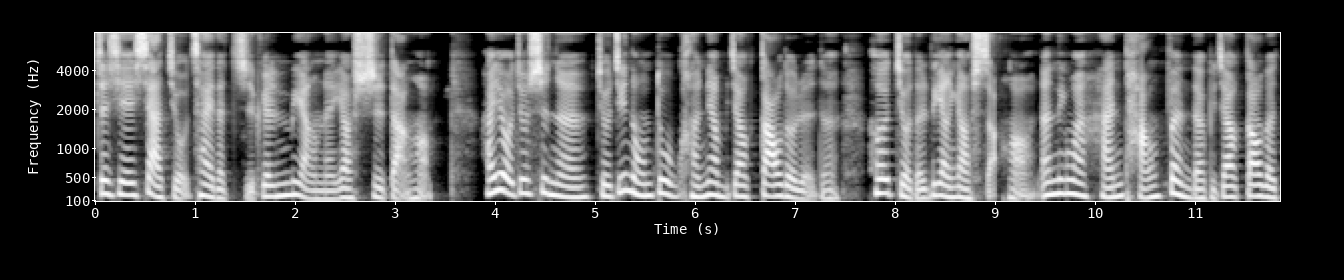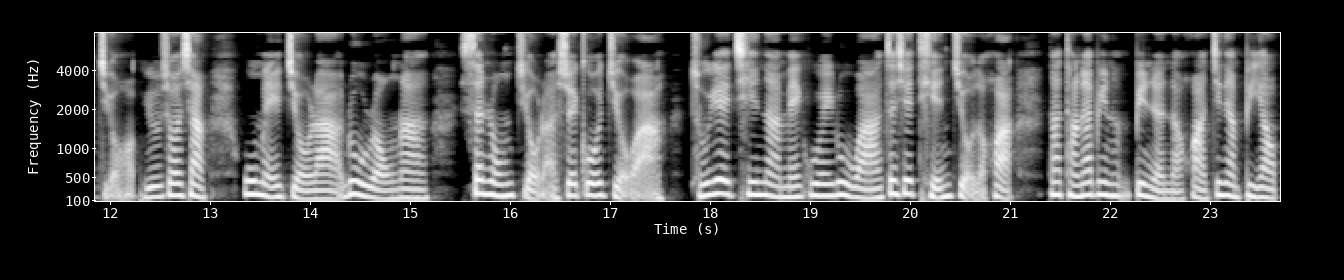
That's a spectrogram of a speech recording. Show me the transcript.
这些下酒菜的值跟量呢要适当哈，还有就是呢，酒精浓度含量比较高的人呢，喝酒的量要少哈。那另外含糖分的比较高的酒，比如说像乌梅酒啦、鹿茸啦、生荣酒啦、水果酒啊、竹叶青啊、玫瑰露啊这些甜酒的话，那糖尿病病人的话，尽量必要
